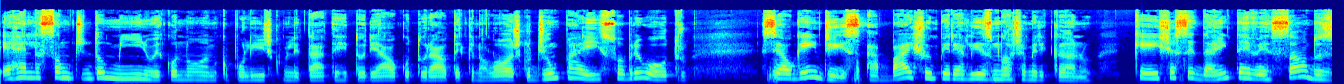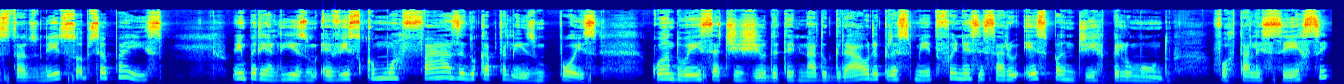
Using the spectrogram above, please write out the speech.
É a relação de domínio econômico, político, militar, territorial, cultural, tecnológico de um país sobre o outro. Se alguém diz abaixo o imperialismo norte-americano, queixa-se da intervenção dos Estados Unidos sobre seu país. O imperialismo é visto como uma fase do capitalismo, pois, quando esse atingiu determinado grau de crescimento, foi necessário expandir pelo mundo fortalecer-se,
